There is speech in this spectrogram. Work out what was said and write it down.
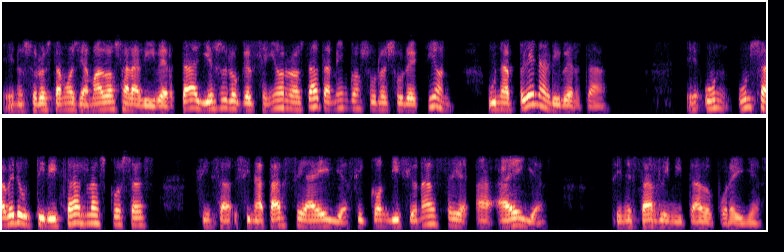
Eh, nosotros estamos llamados a la libertad y eso es lo que el Señor nos da también con su resurrección, una plena libertad, eh, un, saber utilizar las cosas sin, atarse a ellas, sin condicionarse a, ellas, sin estar limitado por ellas.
